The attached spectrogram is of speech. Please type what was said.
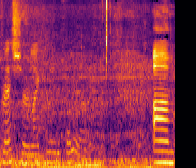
pressure, like doing the follow-up. Um,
